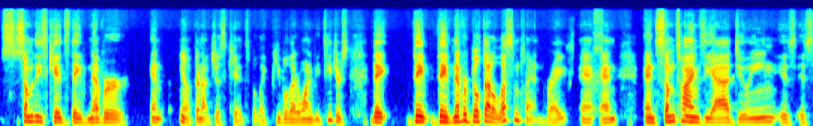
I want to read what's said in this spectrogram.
some of these kids they've never and you know they're not just kids but like people that are want to be teachers they they they've never built out a lesson plan right? And and and sometimes yeah doing is is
